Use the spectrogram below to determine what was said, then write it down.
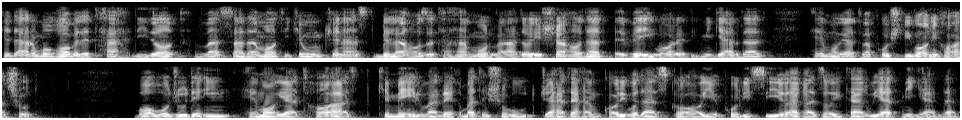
که در مقابل تهدیدات و صدماتی که ممکن است به لحاظ تحمل و ادای شهادت به وی وارد می گردد حمایت و پشتیبانی خواهد شد با وجود این حمایت ها است که میل و رغبت شهود جهت همکاری با دستگاه های پلیسی و قضایی تقویت می گردد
